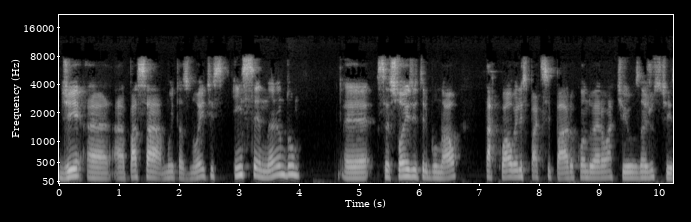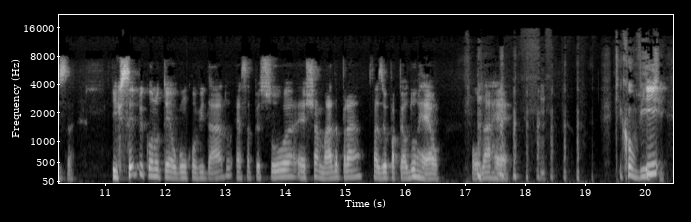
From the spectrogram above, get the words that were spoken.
de uh, uh, passar muitas noites encenando é, sessões de tribunal da qual eles participaram quando eram ativos na justiça. E sempre quando tem algum convidado, essa pessoa é chamada para fazer o papel do réu ou da ré. que convite! E,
